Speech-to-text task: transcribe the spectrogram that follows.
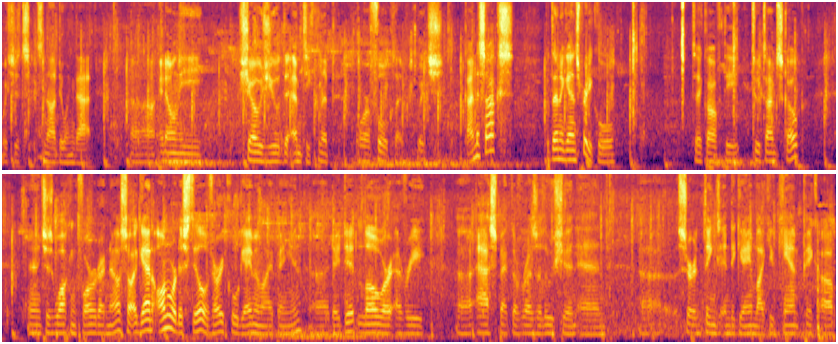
which it's, it's not doing that. Uh, it only shows you the empty clip or a full clip, which kind of sucks, but then again, it's pretty cool. Take off the two times scope and just walking forward right now. So again, Onward is still a very cool game in my opinion. Uh, they did lower every uh, aspect of resolution and uh, certain things in the game, like you can't pick up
